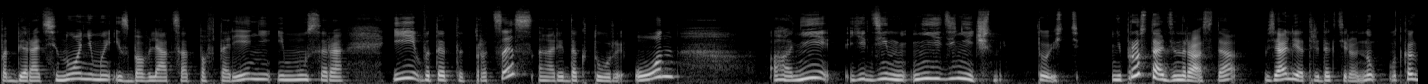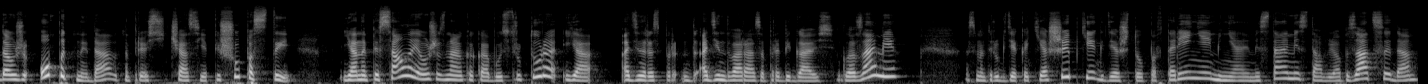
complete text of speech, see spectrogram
подбирать синонимы, избавляться от повторений и мусора. И вот этот процесс а, редактуры, он а, не, един, не единичный. То есть не просто один раз, да, взяли и отредактировали. Ну, вот когда уже опытный, да, вот, например, сейчас я пишу посты, я написала, я уже знаю, какая будет структура, я один раз, один-два раза пробегаюсь глазами, смотрю, где какие ошибки, где что повторение, меняю местами, ставлю абзацы, да,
